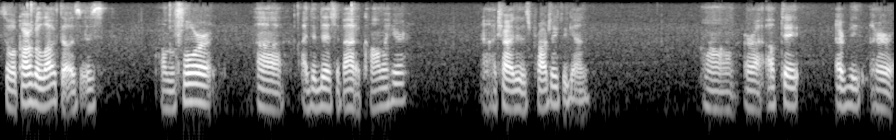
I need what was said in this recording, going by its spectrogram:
So what cargo lock does is um, before uh, I did this, if I had a comma here, and I try to do this project again, uh, or I update every, or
